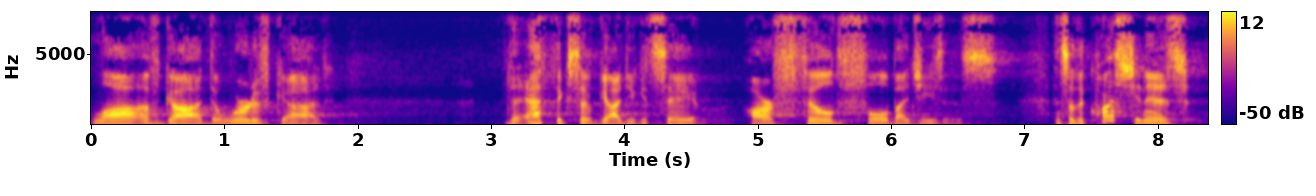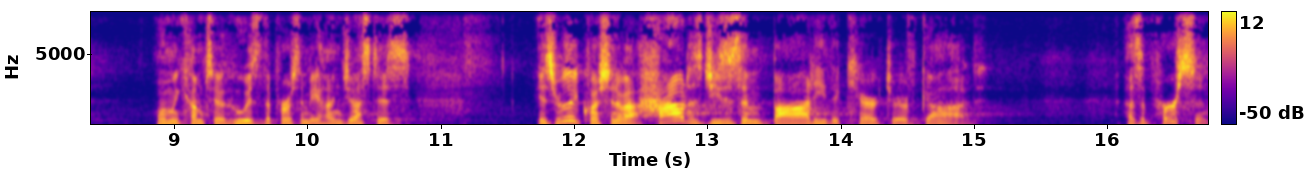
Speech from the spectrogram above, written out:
law of God, the Word of God, the ethics of God, you could say, are filled full by Jesus. And so the question is when we come to who is the person behind justice, is really a question about how does Jesus embody the character of God as a person,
